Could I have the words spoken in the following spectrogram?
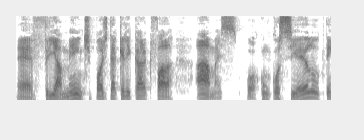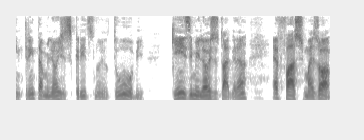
é, friamente, pode ter aquele cara que fala: ah, mas pô, com Cocielo, que tem 30 milhões de inscritos no YouTube, 15 milhões no Instagram, é fácil. Mas ó,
